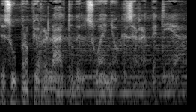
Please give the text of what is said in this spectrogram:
de su propio relato del sueño que se repetía.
